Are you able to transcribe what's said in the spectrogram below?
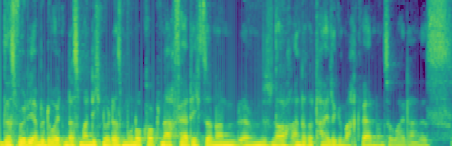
das würde ja bedeuten, dass man nicht nur das Monocoque nachfertigt, sondern äh, müssen auch andere Teile gemacht werden und so weiter. Das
